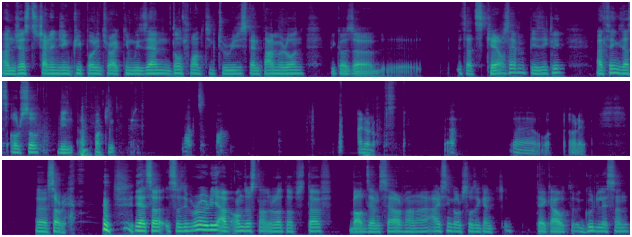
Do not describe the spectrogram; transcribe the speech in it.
and just challenging people, interacting with them, don't wanting to really spend time alone because uh, that scares them basically. I think that's also been a fucking I don't know. Uh, uh whatever. Uh, sorry. yeah, so so they really have understand a lot of stuff about themselves, and I, I think also they can take out a good lesson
